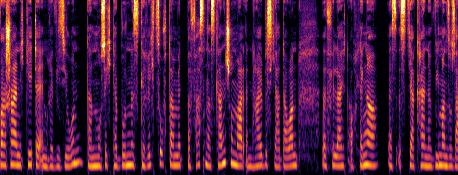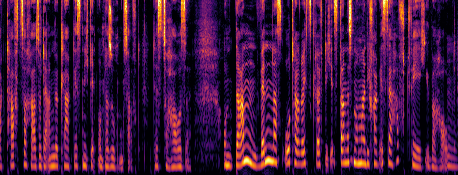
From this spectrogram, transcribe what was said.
Wahrscheinlich geht er in Revision, dann muss sich der Bundesgerichtshof damit befassen. Das kann schon mal ein halbes Jahr dauern, äh, vielleicht auch länger. Es ist ja keine, wie man so sagt, Haftsache. Also der Angeklagte ist nicht in Untersuchungshaft, der ist zu Hause. Und dann, wenn das Urteil rechtskräftig ist, dann ist nochmal die Frage, ist er haftfähig überhaupt? Mhm.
